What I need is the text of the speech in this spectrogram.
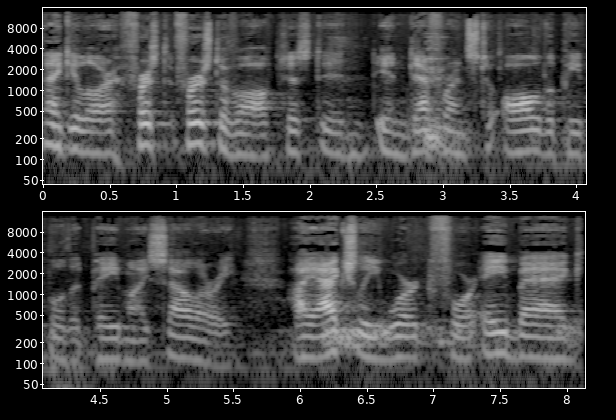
Thank you, Laura. First, first of all, just in, in deference to all the people that pay my salary, I actually worked for ABAG,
